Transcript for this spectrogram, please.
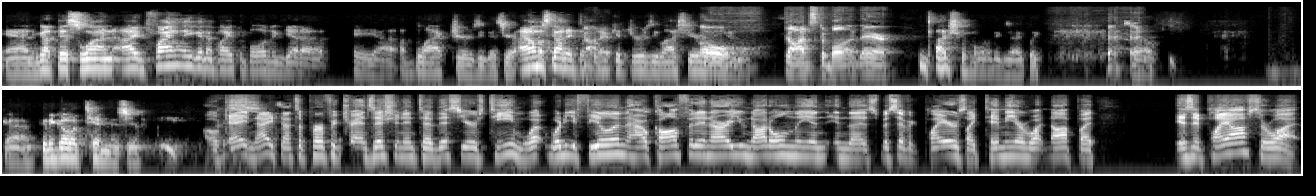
and we've got this one. I'm finally going to bite the bullet and get a a, uh, a black jersey this year. I almost got a blanket jersey last year. I kinda Oh, dodged a bullet there. dodged the bullet exactly. So, uh, going to go with Tim this year. Okay, Nice. nice. That's a perfect transition into this year's team. What what are you feeling? How confident are you? Not only in in the specific players like Timmy or whatnot, but is it playoffs or what?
